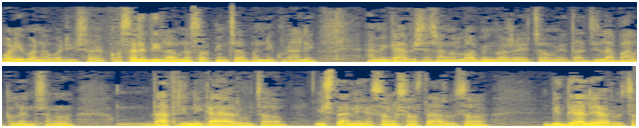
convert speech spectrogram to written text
बढीभन्दा बढी सहयोग कसरी दिलाउन सकिन्छ भन्ने कुराले हामी गाविससँग लबिङ गरिरहेछौँ। यता जिल्ला बाल कल्याणसँग दात्री निकायहरू छ स्थानीय सङ्घ संस्थाहरू छ विद्यालयहरू छ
